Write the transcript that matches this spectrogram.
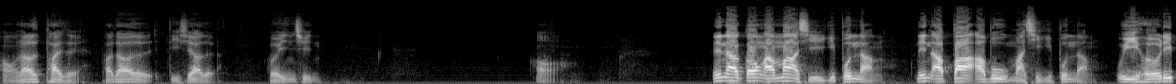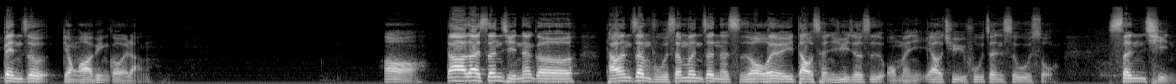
哦，他派谁？派他的底下的何应钦。哦，恁阿公阿妈是日本人，恁阿爸阿母嘛是日本人，为何你变做中华民国的人？哦，大家在申请那个。台湾政府身份证的时候，会有一道程序，就是我们要去户政事务所申请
